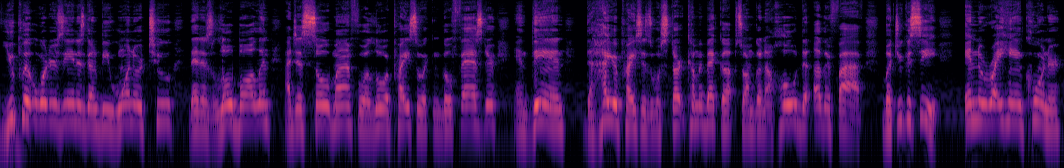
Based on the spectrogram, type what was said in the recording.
you put orders in, there's going to be one or two that is low balling. I just sold mine for a lower price so it can go faster. And then the higher prices will start coming back up. So I'm going to hold the other five. But you can see in the right hand corner,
